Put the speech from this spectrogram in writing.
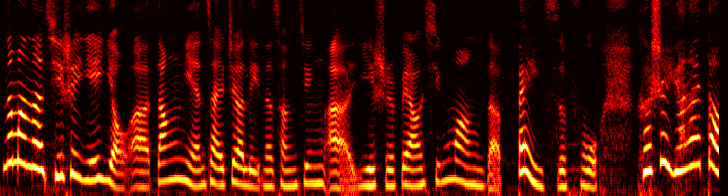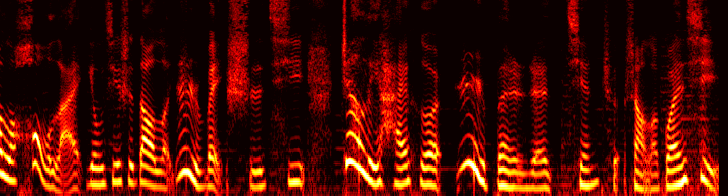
那么呢，其实也有呃，当年在这里呢，曾经呃，一时非常兴旺的贝子府。可是原来到了后来，尤其是到了日伪时期，这里还和日本人牵扯上了。关关系。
